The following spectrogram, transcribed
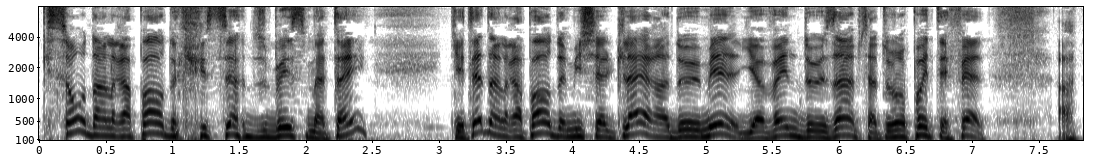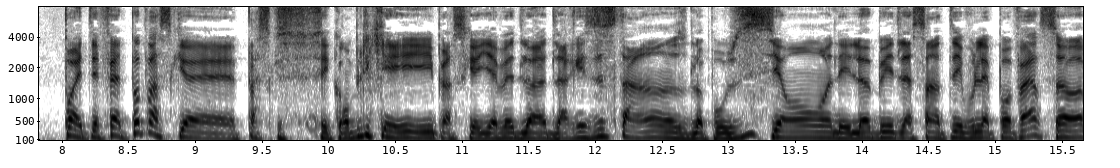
qui sont dans le rapport de Christian Dubé ce matin qui était dans le rapport de Michel Clair en 2000, il y a 22 ans, puis ça n'a toujours pas été fait. Ah, pas été fait, pas parce que parce que c'est compliqué, parce qu'il y avait de la, de la résistance, de l'opposition, les lobbies de la santé voulaient pas faire ça.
